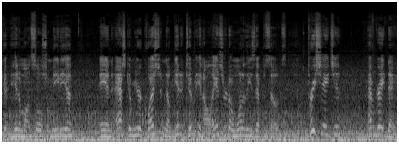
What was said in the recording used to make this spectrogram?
can hit them on social media and ask them your question. They'll get it to me, and I'll answer it on one of these episodes. Appreciate you. Have a great day.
